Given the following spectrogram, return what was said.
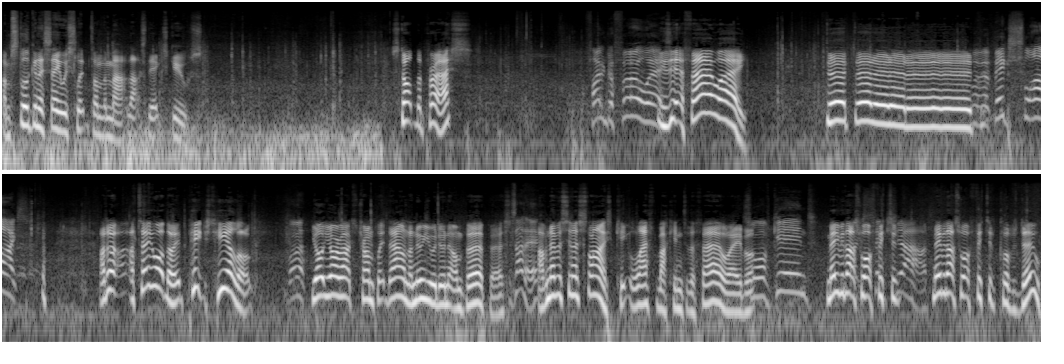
I'm still going to say we slipped on the mat. That's the excuse. Stop the press. Found a fairway Is it a fairway? With a big slice. I don't. I'll tell you what though. It pitched here. Look, you're you're about to trample it down. I knew you were doing it on purpose. is that it? I've never seen a slice kick left back into the fairway, but so I've gained. maybe that's like what fitted. Maybe that's what fitted clubs do.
